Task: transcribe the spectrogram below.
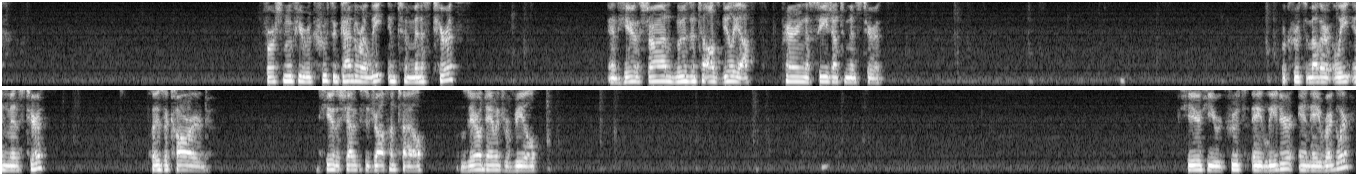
First move, he recruits a Gondor elite into Minas Tirith. And here the Sauron moves into Osgiliath, preparing a siege onto Minas Tirith. Recruits another elite in Minas Tirith. Plays a card. Here the Shadow gets to draw a Hunt Tile. Zero damage reveal. Here he recruits a leader and a regular.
